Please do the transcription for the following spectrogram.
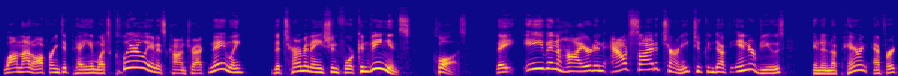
while not offering to pay him what's clearly in his contract, namely the termination for convenience clause. They even hired an outside attorney to conduct interviews in an apparent effort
